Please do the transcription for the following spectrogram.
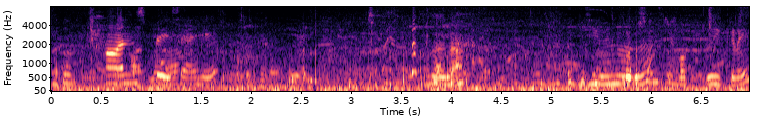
खूप छान स्पेस आहे. बघा. जीवन बघा. बघतो इकडे.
